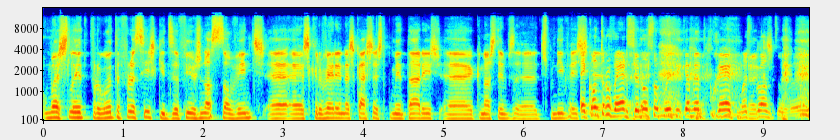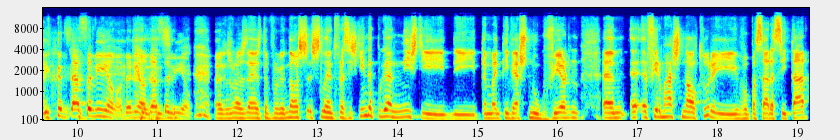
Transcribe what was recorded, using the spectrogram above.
Uma excelente pergunta, Francisco, e desafio os nossos ouvintes a, a escreverem nas caixas de comentários uh, que nós temos uh, disponíveis. É controvérsia, eu não sou politicamente correto, mas pronto, já sabiam, Daniel, já sabiam. A resposta a esta pergunta. Não, excelente, Francisco. Ainda pegando nisto e, e também tiveste no governo, um, afirmaste na altura, e vou passar a citar:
